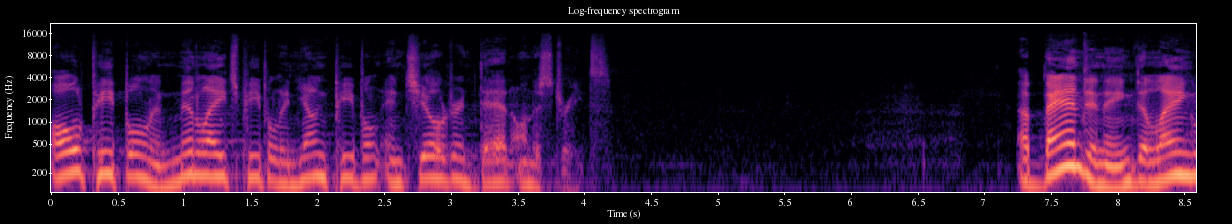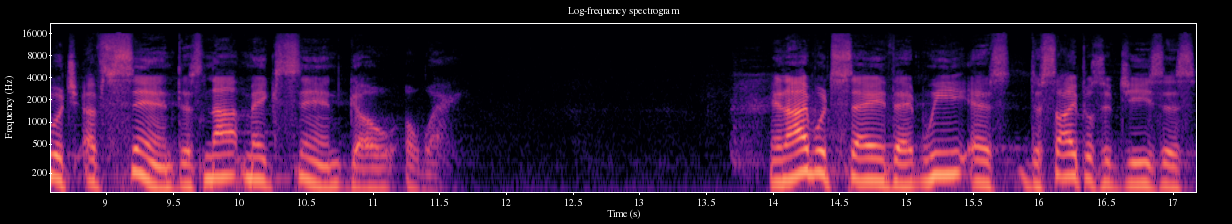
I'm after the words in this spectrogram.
old people, and middle aged people, and young people, and children dead on the streets. Abandoning the language of sin does not make sin go away. And I would say that we, as disciples of Jesus,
